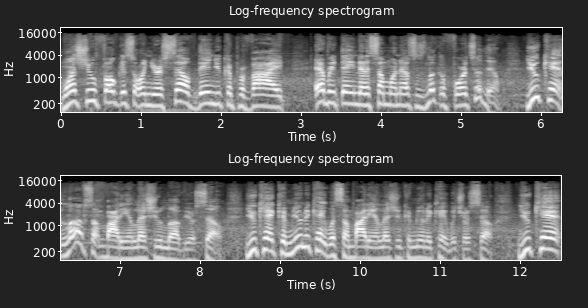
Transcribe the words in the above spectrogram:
Once you focus on yourself, then you can provide everything that someone else is looking for to them. You can't love somebody unless you love yourself. You can't communicate with somebody unless you communicate with yourself. You can't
